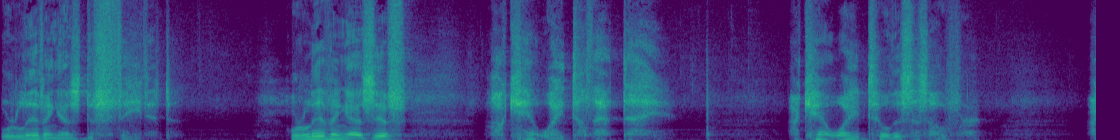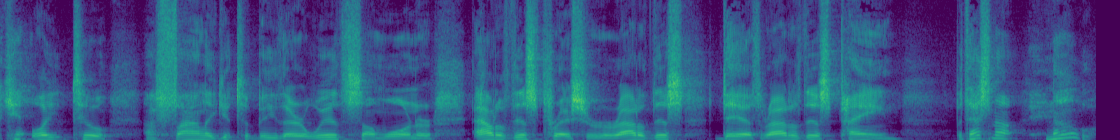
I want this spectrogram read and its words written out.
We're living as defeated. We're living as if, oh, I can't wait till that day. I can't wait till this is over. I can't wait till I finally get to be there with someone or out of this pressure or out of this death or out of this pain. But that's not, no.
